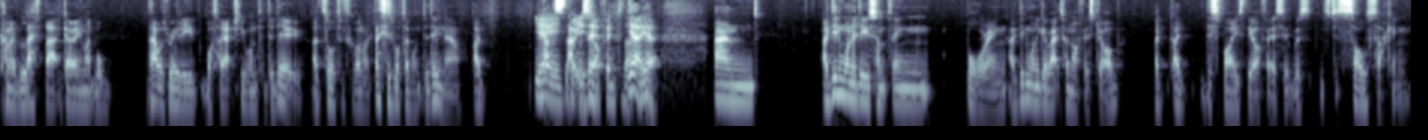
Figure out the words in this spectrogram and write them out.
kind of left that going like, well, that was really what I actually wanted to do. I'd sort of gone like, this is what I want to do now. I Yeah, that's- you that put yourself it. into that. Yeah, yeah. And I didn't want to do something boring. I didn't want to go back to an office job. I, I despised the office. It was it's just soul sucking.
